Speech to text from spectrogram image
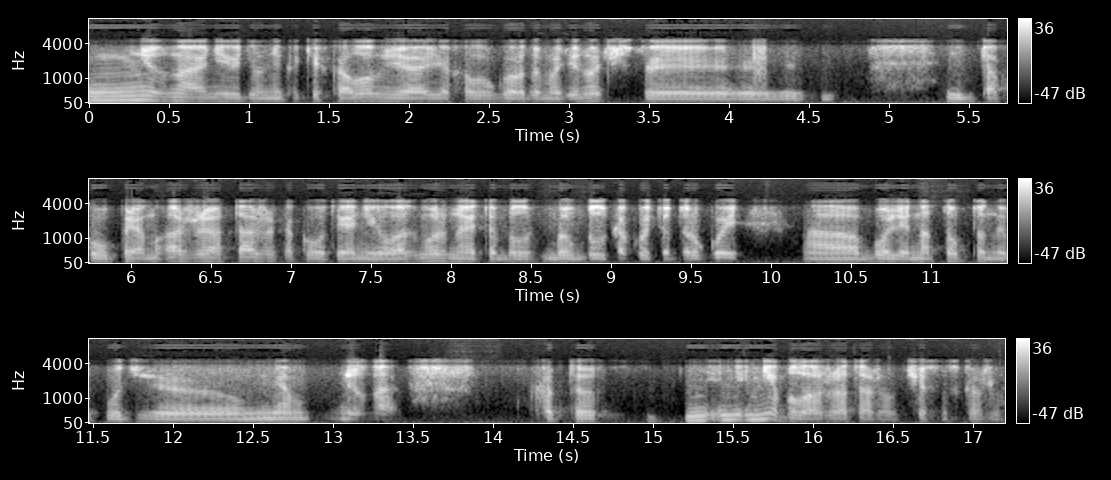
Не знаю, не видел никаких колонн. Я ехал в городом одиночестве. И такого прям ажиотажа какого-то я не видел. Возможно, это был, был, был какой-то другой, а, более натоптанный путь. Э, мне, не знаю, как-то не, не было ажиотажа, вот, честно скажу.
